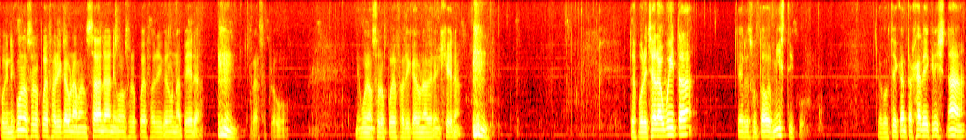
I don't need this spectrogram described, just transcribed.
Porque ninguno de nosotros puede fabricar una manzana, ninguno de nosotros puede fabricar una pera. Gracias, Prabhu. Ninguno de nosotros puede fabricar una berenjena. Entonces, por echar agüita, el resultado es místico. Cuando usted canta Hare Krishna,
